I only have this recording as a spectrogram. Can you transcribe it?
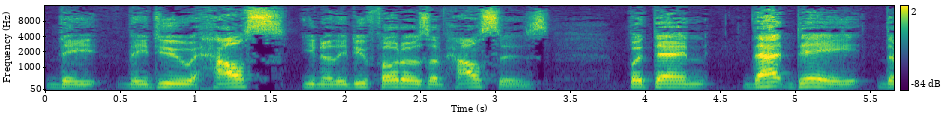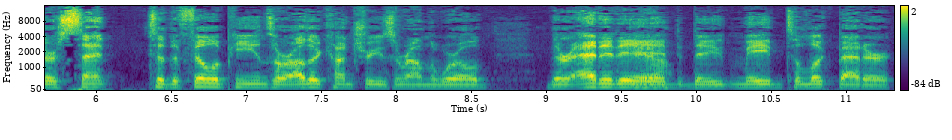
they they do house, you know, they do photos of houses, but then that day they're sent to the Philippines or other countries around the world. They're edited, yeah. they made to look better.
